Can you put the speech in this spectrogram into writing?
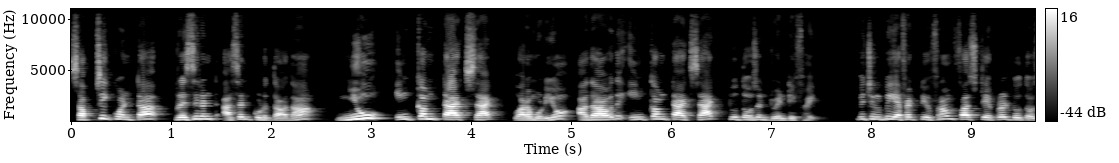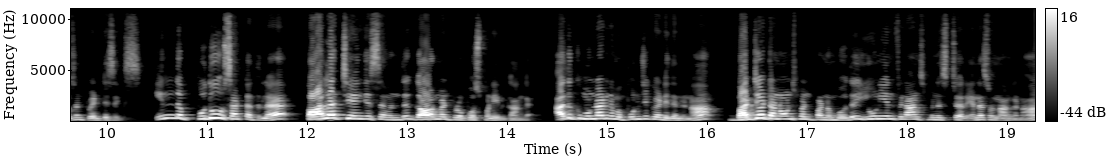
சப்சிக்வெண்ட்டாக பிரசிடென்ட் அசென்ட் கொடுத்தாதான் நியூ இன்கம் டேக்ஸ் ஆக்ட் வர முடியும். அதாவது income tax act two thousand twenty five which will be effective from first April two thousand twenty six இந்த புது சட்டத்தில் பல சேஞ்சஸை வந்து கவர்மெண்ட் ப்ரொபோஸ் பண்ணியிருக்காங்க. அதுக்கு முன்னாடி நம்ம புரிஞ்சுக்க வேண்டியது என்னன்னா பட்ஜெட் அனௌன்ஸ்மெண்ட் பண்ணும்போது யூனியன் ஃபினான்ஸ் மினிஸ்டர் என்ன சொன்னாங்கன்னா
